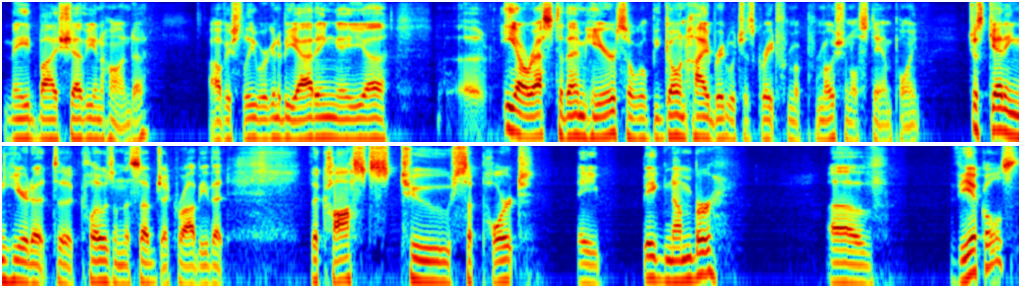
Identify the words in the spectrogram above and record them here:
made by Chevy and Honda. Obviously, we're going to be adding a uh, uh, ERS to them here, so we'll be going hybrid, which is great from a promotional standpoint. Just getting here to, to close on the subject, Robbie, that the costs to support a big number of vehicles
